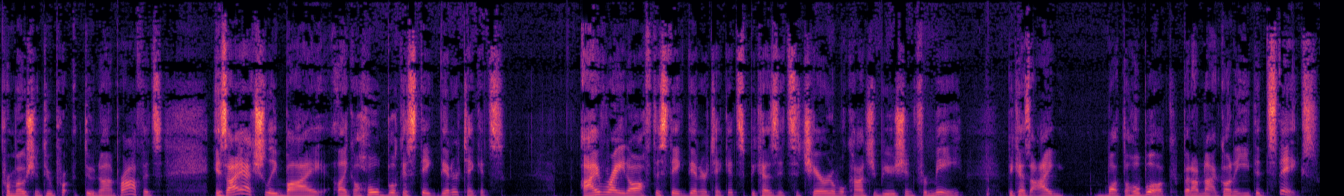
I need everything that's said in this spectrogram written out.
promotion through through nonprofits is I actually buy like a whole book of steak dinner tickets. I write off the steak dinner tickets because it's a charitable contribution for me because I bought the whole book, but I'm not going to eat the steaks.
